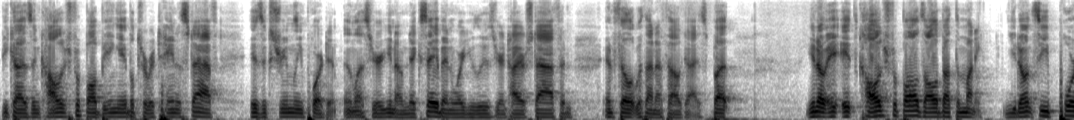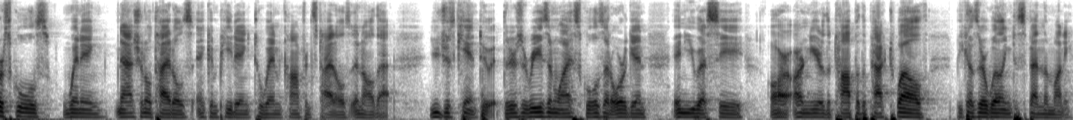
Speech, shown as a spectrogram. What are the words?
because in college football, being able to retain a staff is extremely important unless you're, you know, Nick Saban, where you lose your entire staff and, and fill it with NFL guys. But, you know, it, it college football is all about the money. You don't see poor schools winning national titles and competing to win conference titles and all that. You just can't do it. There's a reason why schools at Oregon and USC are, are near the top of the Pac 12 because they're willing to spend the money.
